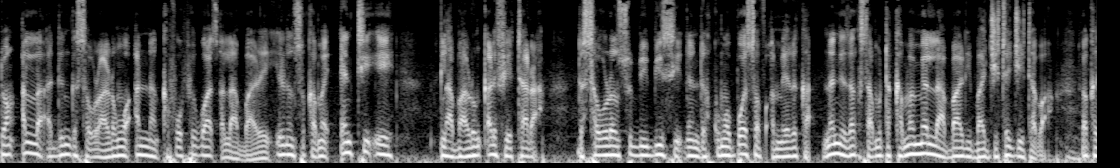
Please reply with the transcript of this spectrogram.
Don allah a dinga sauraron wa'annan kafofin watsa labarai irin su kamar nta labarun ƙarfe tara. Da sauransu bbc din da kuma voice of america nan ne zaka samu takamaiman labari ba jita-jita ba. Zaka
